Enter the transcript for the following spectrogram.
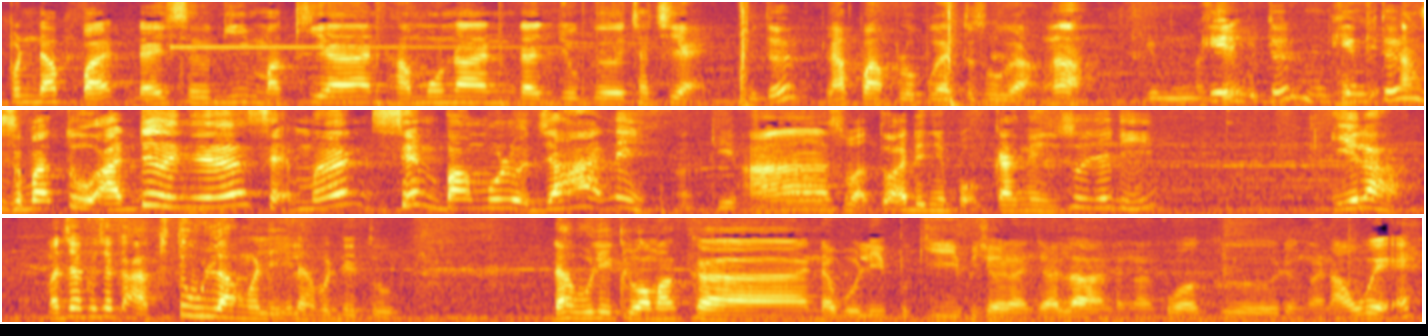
Pendapat Dari segi makian Hamunan Dan juga cacian Betul? 80% orang lah Okay, mungkin betul, mungkin betul. Ah, Sebab tu adanya segmen Sembang mulut jahat ni Okey, Ah, sebab tu adanya podcast ni. So jadi Yelah Macam aku cakap Kita ulang balik lah benda tu Dah boleh keluar makan Dah boleh pergi berjalan-jalan Dengan keluarga Dengan awek eh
